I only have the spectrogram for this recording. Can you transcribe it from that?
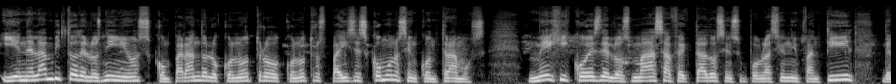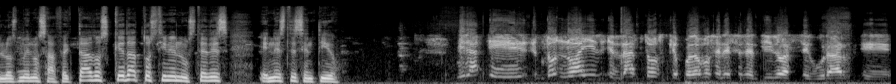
y en el ámbito de los niños, comparándolo con otro con otros países, ¿cómo nos encontramos? México es de los más afectados en su población infantil, de los menos afectados. ¿Qué datos tienen ustedes en este sentido? Mira, eh, no, hay datos que podamos en ese sentido asegurar eh,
